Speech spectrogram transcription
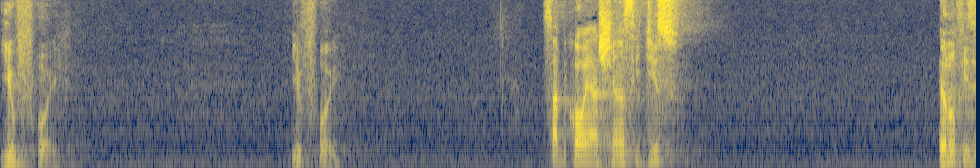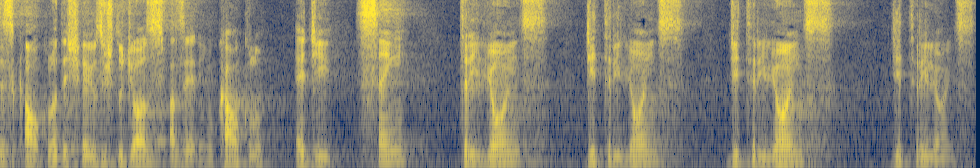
E o foi. E foi. Sabe qual é a chance disso? Eu não fiz esse cálculo, eu deixei os estudiosos fazerem. O cálculo é de 100 trilhões de trilhões de trilhões de trilhões.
